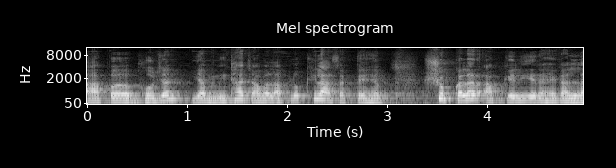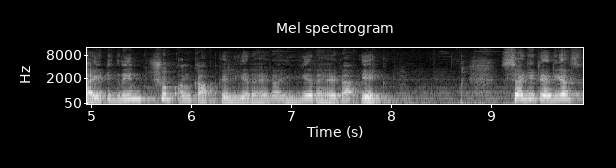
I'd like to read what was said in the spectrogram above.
आप भोजन या मीठा चावल आप लोग खिला सकते हैं। शुभ कलर आपके लिए रहेगा लाइट ग्रीन, शुभ अंक आपके लिए रहेगा, ये रहेगा एक। सेजिटेरियस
